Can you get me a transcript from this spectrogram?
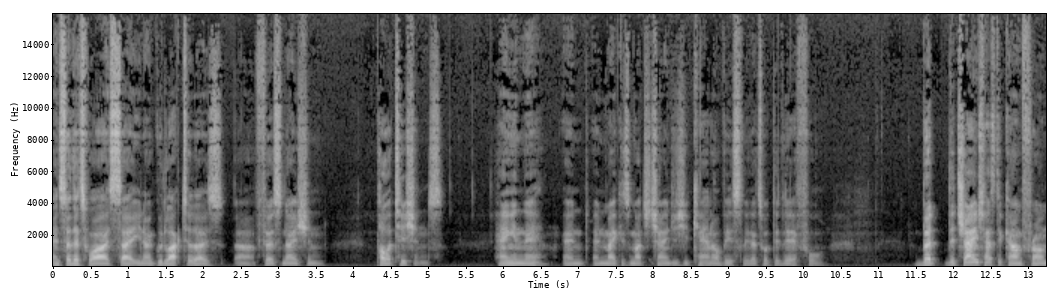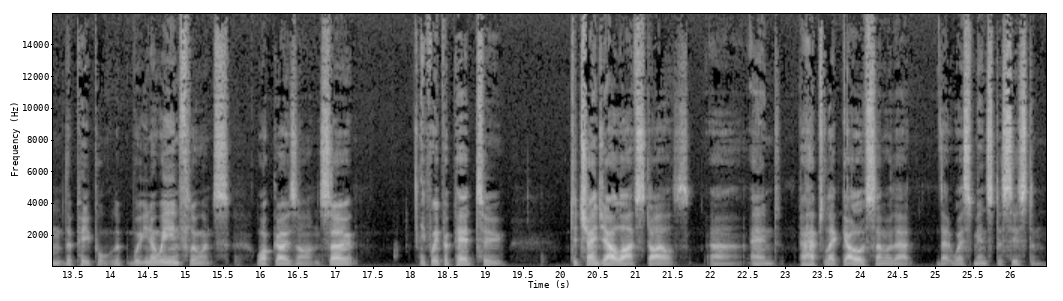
And so that's why I say, you know, good luck to those uh, First Nation politicians. Hang in there and and make as much change as you can. Obviously, that's what they're there for. But the change has to come from the people. The, we, you know, we influence what goes on. So, if we're prepared to to change our lifestyles uh, and perhaps let go of some of that that Westminster system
